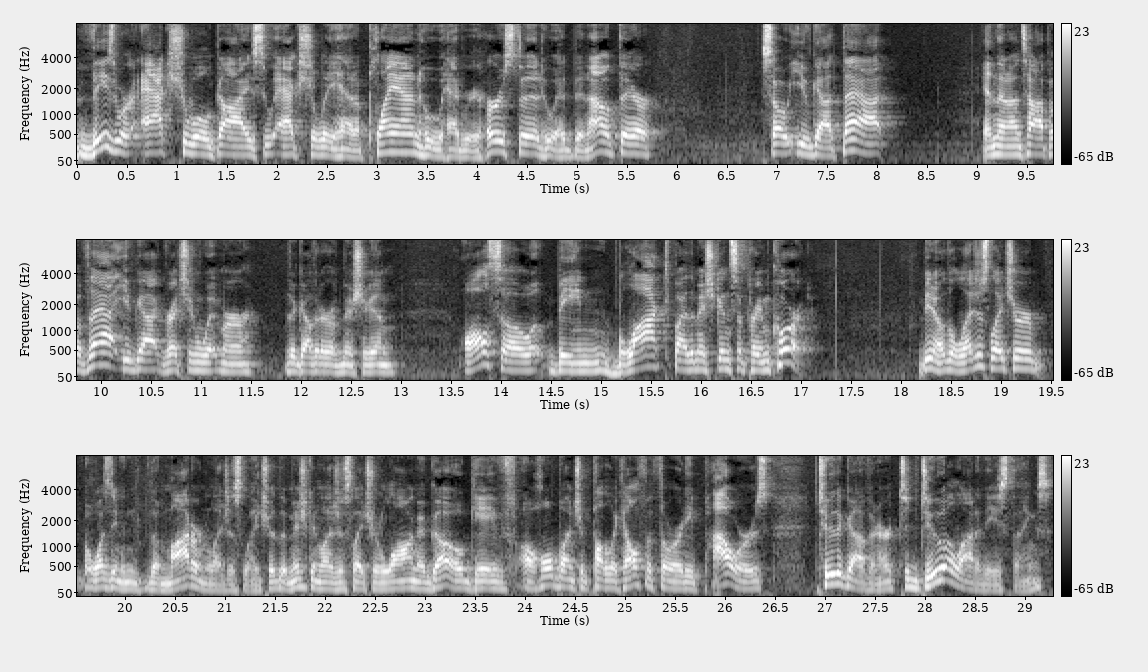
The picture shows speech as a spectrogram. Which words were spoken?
These were actual guys who actually had a plan, who had rehearsed it, who had been out there. So you've got that. And then on top of that, you've got Gretchen Whitmer, the governor of Michigan, also being blocked by the Michigan Supreme Court you know, the legislature wasn't even the modern legislature. The Michigan legislature long ago gave a whole bunch of public health authority powers to the governor to do a lot of these things.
